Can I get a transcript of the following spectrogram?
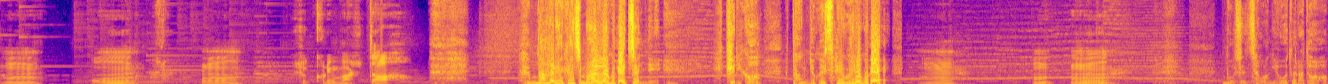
음, 음, 음, 슈크림 맛있다. 마을에 가지 말라고 했잖니. 그리고 폭력을 사용하려고 해. 음, 음, 음. 무슨 상황이 오더라도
